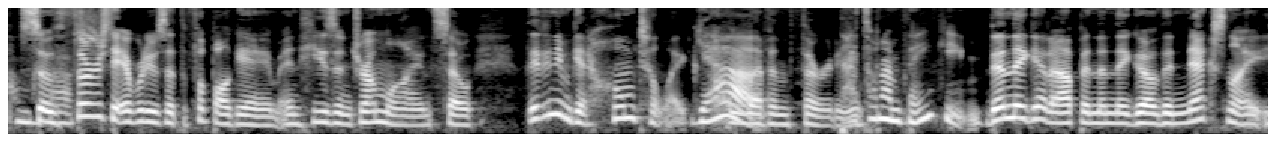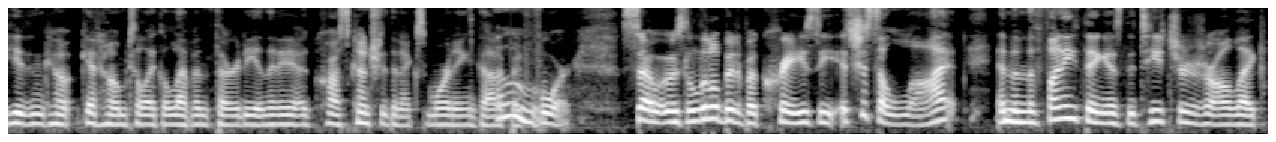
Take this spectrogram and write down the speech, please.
Oh so Thursday, everybody was at the football game and he's in drumline. So they didn't even get home till like Yeah. 1130. That's what I'm thinking. Then they get up and then they go the next night. He didn't co- get home till like 1130 and then he had cross country the next morning and got up at four. So it was a little bit of a crazy, it's just a lot. And then the funny thing is the teachers are all like,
